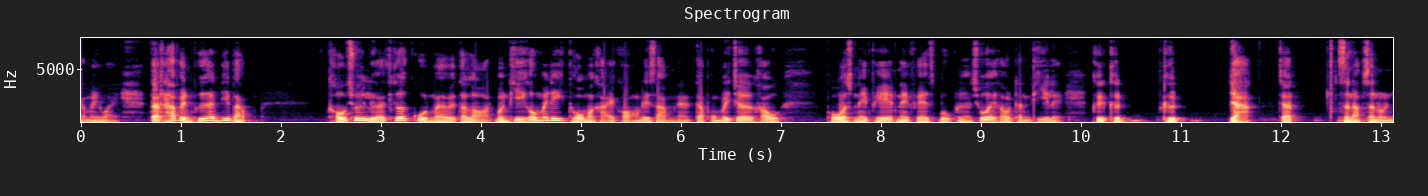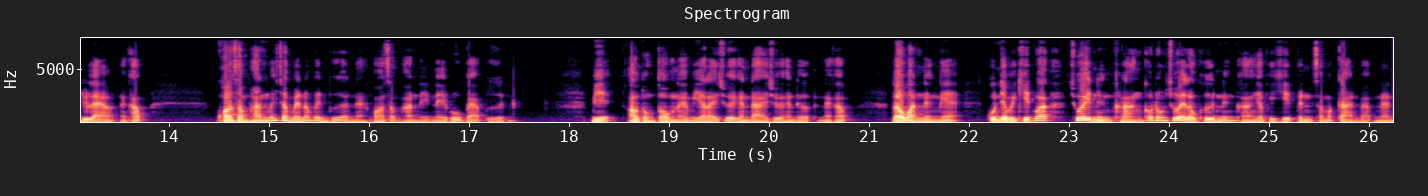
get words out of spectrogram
ก็ไม่ไหว แต่ถ้าเป็นเพื่อนที่แบบเขาช่วยเหลือเกื้อกูลมาโดยตลอด บางทีเขาไม่ได้โทรมาขายของด้วยซ้ำนะ แต่ผมไปเจอเขา โพสต์ในเพจใน Facebook เนี่ยช่วยเขาทันทีเลย คือคือคืออยากจะสนับสนุนอยู่แล้วนะครับ ความสัมพันธ์ไม่จำเป็นต้องเป็นเพื่อนนะความสัมพันธ์ในในรูปแบบอื่น มีเอาตรงๆนะมีอะไรช่วยกันได้ช่วยกันเถอะนะครับ แล้ววันหนึ่งเนี่ยคุณอย่าไปคิดว่าช่วยหนึ่งครั้งเขาต้องช่วยเราคืนหนึ่งครั้งอย่าไปคิดเป็นสมการแบบนั้น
